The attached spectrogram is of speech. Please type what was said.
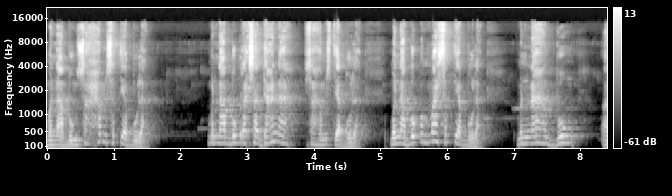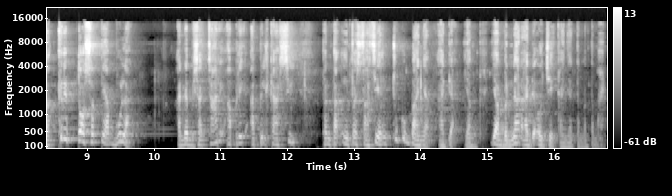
menabung saham setiap bulan, menabung reksadana saham setiap bulan, menabung emas setiap bulan, menabung uh, kripto setiap bulan. Anda bisa cari aplikasi tentang investasi yang cukup banyak ada, yang yang benar ada OJK-nya teman-teman.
